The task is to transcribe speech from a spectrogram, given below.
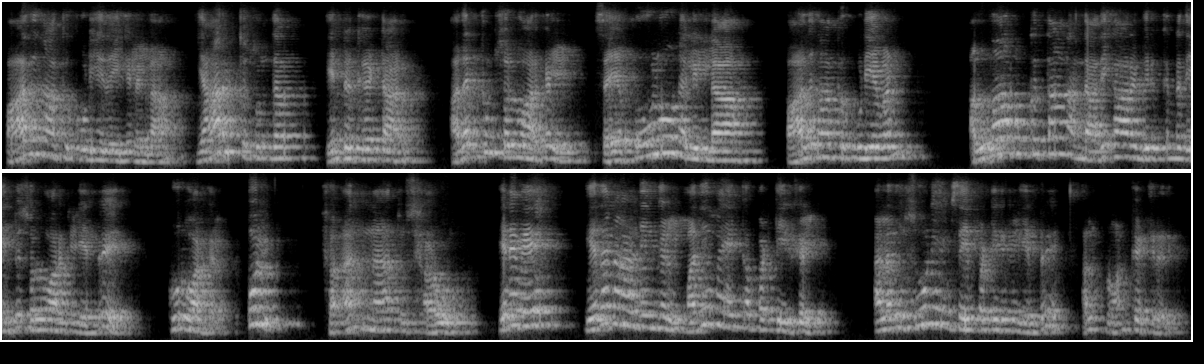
பாதுகாக்கக்கூடியதைகள் எல்லாம் யாருக்கு சொந்தம் என்று கேட்டால் அதற்கும் சொல்வார்கள் செய்யப்போலூனலில்லா பாதுகாக்கக்கூடியவன் அல்லாவுக்குத்தான் அந்த அதிகாரம் இருக்கின்றது என்று சொல்வார்கள் என்று கூறுவார்கள். எனவே எதனால் நீங்கள் மதிமயக்கப்பட்டீர்கள் அல்லது சூனியம் செய்யப்பட்டீர்கள் என்று அல் கேட்கிறது.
